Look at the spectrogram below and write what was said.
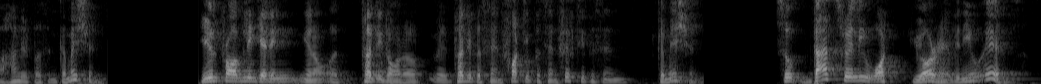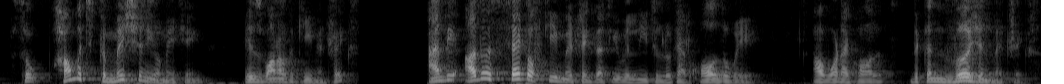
a hundred percent commission. You'll probably getting you know a thirty dollar, thirty percent, forty percent, fifty percent commission. So that's really what your revenue is. So how much commission you're making is one of the key metrics. And the other set of key metrics that you will need to look at all the way are what I call the conversion metrics.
